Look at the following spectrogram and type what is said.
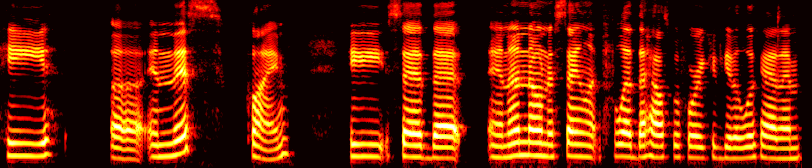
he, uh, in this claim, he said that an unknown assailant fled the house before he could get a look at him,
